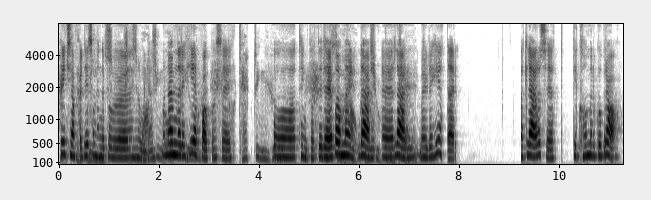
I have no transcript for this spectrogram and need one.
Till exempel det som hände på eh, Norden. Hon lämnade you, helt bakom sig och tänkte att det där är bara lär, äh, dead? lärmöjligheter. Att lära sig att det kommer att gå bra.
